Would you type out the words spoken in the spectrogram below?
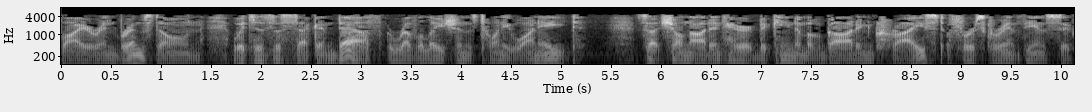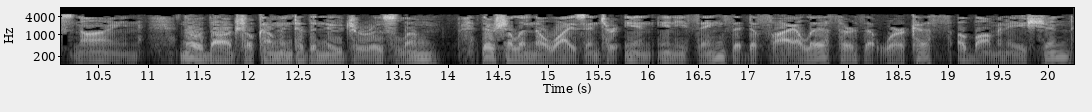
fire and brimstone, which is the second death, Revelations 21:8. Such shall not inherit the kingdom of God in Christ. 1 Corinthians 6 9. No dog shall come into the new Jerusalem. There shall in no wise enter in anything that defileth or that worketh abomination.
